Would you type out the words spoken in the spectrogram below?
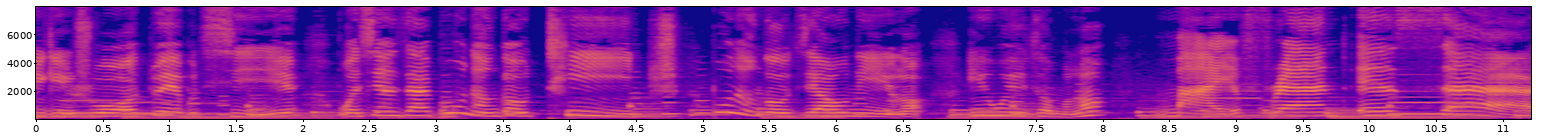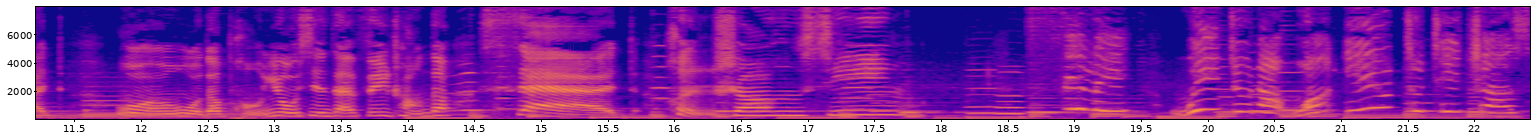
哦，Piggy 说对不起，我现在不能够 teach，不能够教你了，因为怎么了？My friend is sad. 我我的朋友现在非常的 sad，很伤心。Silly, we do not want you to teach us.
